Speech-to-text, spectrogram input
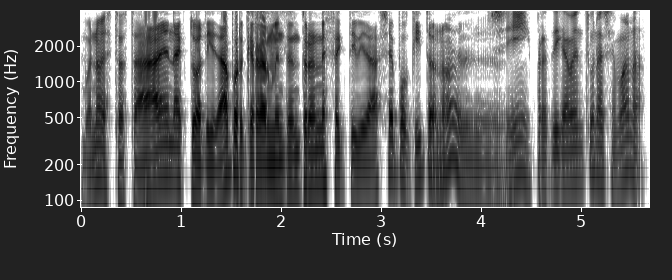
Bueno, esto está en actualidad porque realmente entró en efectividad hace poquito, ¿no? El- Sí, prácticamente una semana.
